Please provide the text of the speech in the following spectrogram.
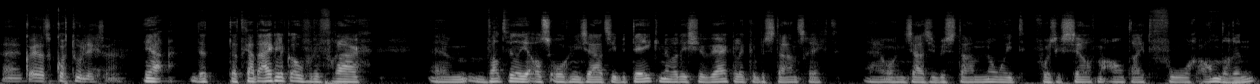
kan je dat kort toelichten? Ja, dat, dat gaat eigenlijk over de vraag Um, wat wil je als organisatie betekenen? Wat is je werkelijke bestaansrecht? Organisaties bestaan nooit voor zichzelf, maar altijd voor anderen.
